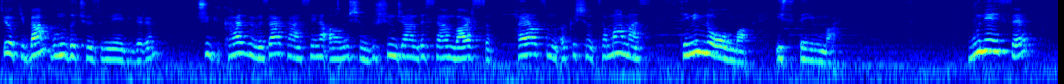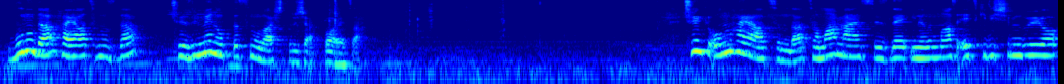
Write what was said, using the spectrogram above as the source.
Diyor ki ben bunu da çözümleyebilirim. Çünkü kalbime zaten seni almışım. Düşüncende sen varsın. Hayatımın akışını tamamen seninle olma isteğim var. Bu neyse bunu da hayatınızda çözülme noktasına ulaştıracak bu arada. Çünkü onun hayatında tamamen sizle inanılmaz etkileşim duyuyor.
